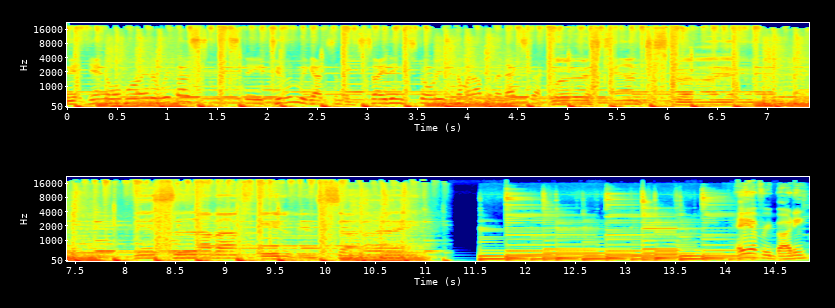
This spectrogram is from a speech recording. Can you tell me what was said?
We have Daniel Oberreiter with us. Stay tuned. We got some exciting stories coming up in the next section. Words can't describe this love I feel inside. Hey everybody,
